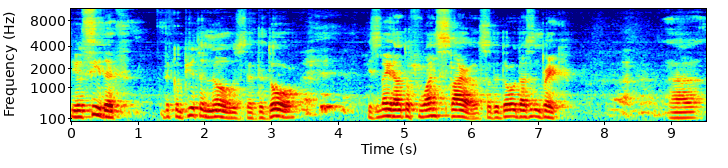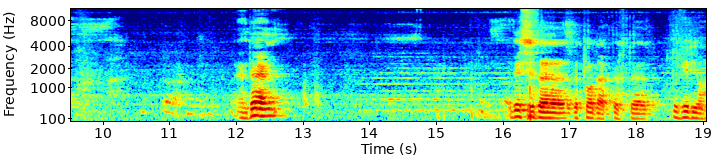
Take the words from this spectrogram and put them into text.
you'll see that the computer knows that the door is made out of one spiral, so the door doesn't break. Uh, and then this is the, the product of the, the video.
